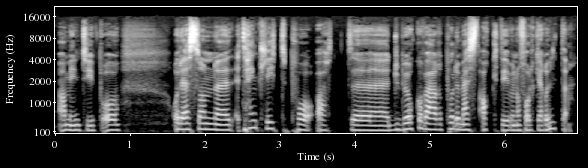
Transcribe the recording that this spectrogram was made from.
av min type. Og, og det er sånn uh, Tenk litt på at uh, du bør ikke være på det mest aktive når folk er rundt deg.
